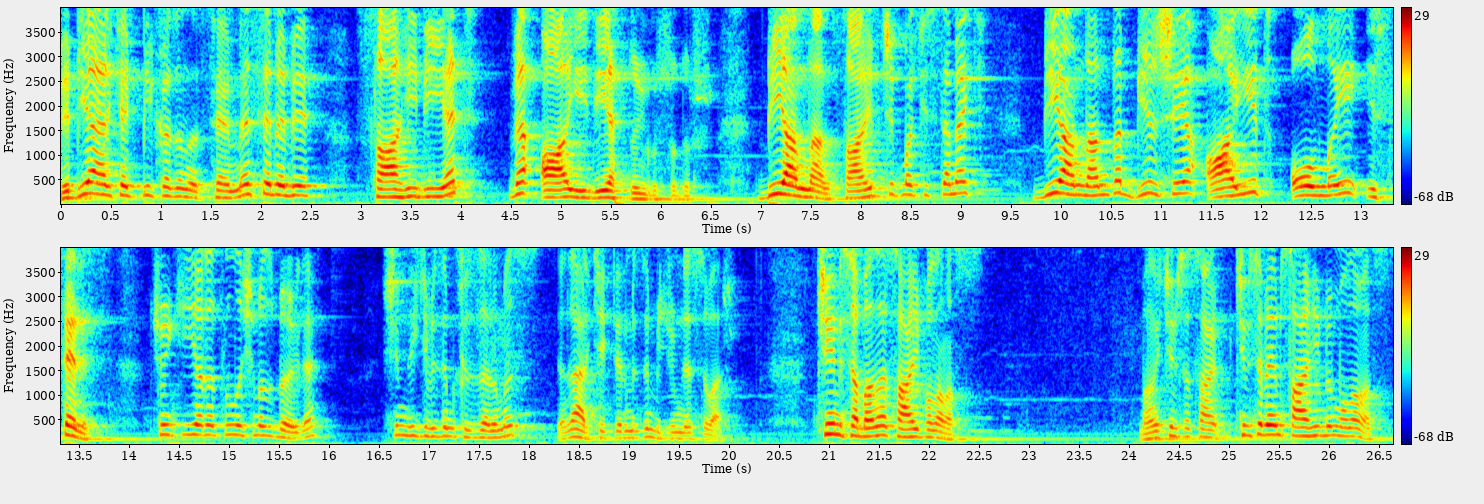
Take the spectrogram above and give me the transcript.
ve bir erkek bir kadını sevme sebebi sahibiyet ve aidiyet duygusudur. Bir yandan sahip çıkmak istemek, bir yandan da bir şeye ait olmayı isteriz. Çünkü yaratılışımız böyle. Şimdiki bizim kızlarımız ya da erkeklerimizin bir cümlesi var. Kimse bana sahip olamaz. Bana kimse sahip, kimse benim sahibim olamaz.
